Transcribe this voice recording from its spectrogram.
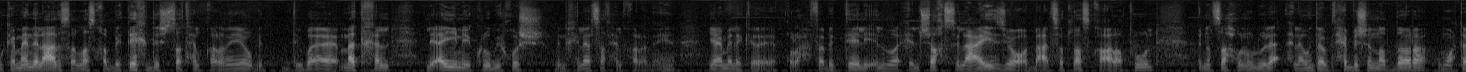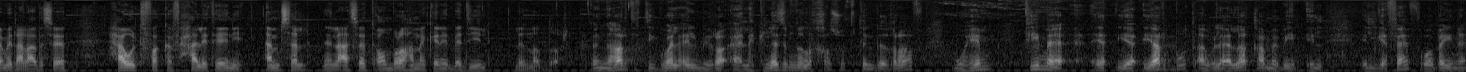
وكمان العدسه اللاصقه بتخدش سطح القرنية وبتبقى مدخل لأي ميكروب يخش من خلال سطح القرنية يعمل لك قرح فبالتالي الشخص اللي عايز يقعد بعدسات لاصقه على طول بننصحه ونقول له لأ لو أنت ما بتحبش النضارة ومعتمد على العدسات حاول تفكر في حل تاني أمثل لأن العدسات عمرها ما كانت بديل للنضارة. النهارده تجوال علمي رائع لكن لازم نلخصه في تلغراف مهم فيما يربط أو العلاقة ما بين ال- الجفاف وبين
